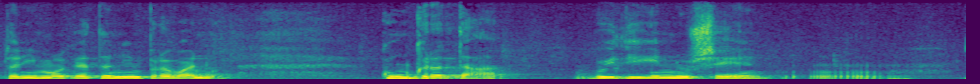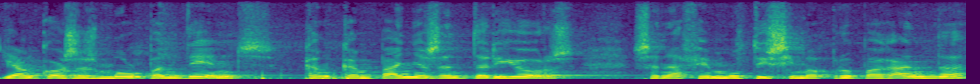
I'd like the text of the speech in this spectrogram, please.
tenim el que tenim, però bueno, concretar, vull dir, no sé, hi han coses molt pendents, que en campanyes anteriors se n'ha fet moltíssima propaganda,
